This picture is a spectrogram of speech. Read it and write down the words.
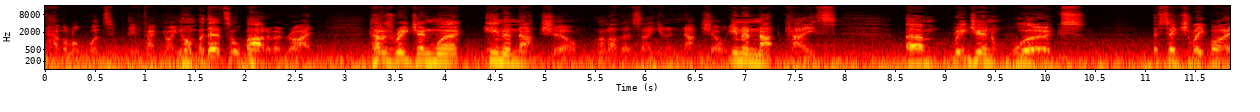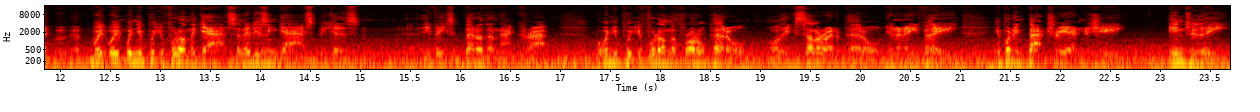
have a look what's in fact going on. But that's all part of it, right? How does regen work? In a nutshell. I love that saying, in a nutshell. In a nutcase, um, regen works essentially by when you put your foot on the gas, and it isn't gas because EVs are better than that crap. But when you put your foot on the throttle pedal or the accelerator pedal in an EV, you're putting battery energy into the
